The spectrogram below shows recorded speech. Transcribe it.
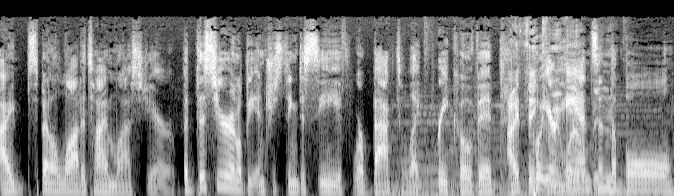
I spent a lot of time last year, but this year it'll be interesting to see if we're back to like pre COVID. I think put your hands in the bowl.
